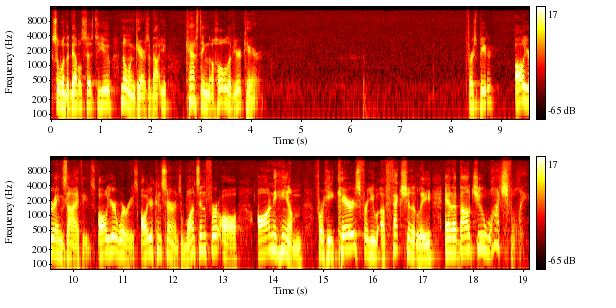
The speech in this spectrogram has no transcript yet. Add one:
So when the devil says to you, No one cares about you, casting the whole of your care. 1 Peter, all your anxieties, all your worries, all your concerns, once and for all, on him, for he cares for you affectionately and about you watchfully.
